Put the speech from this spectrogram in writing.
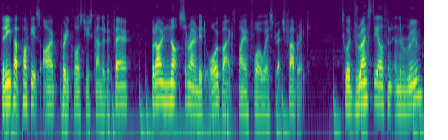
The knee pad pockets are pretty close to your standard affair, but are not surrounded or backed by a four-way stretch fabric. To address the elephant in the room,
